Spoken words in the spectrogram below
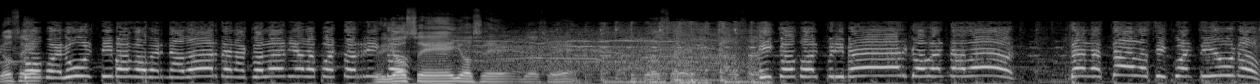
Yo sé. como el último gobernador de la colonia de Puerto Rico Yo sé, yo sé, yo sé. Yo sé. Yo sé. y como el primer gobernador del Estado 51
